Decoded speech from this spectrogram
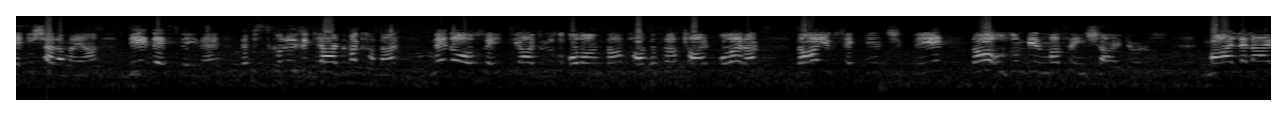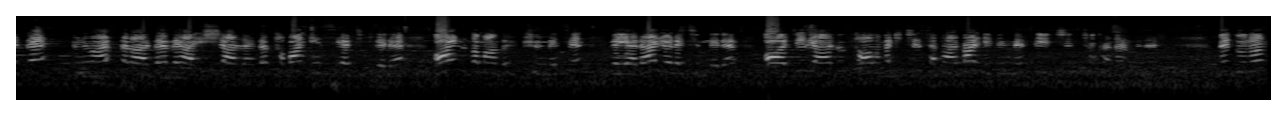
ve iş aramaya, dil desteğine ve psikolojik yardıma kadar ne de olsa ihtiyacımız olandan fazlasına sahip olarak daha yüksek bir çit değil, daha uzun bir masa inşa ediyoruz. Mahallelerde, üniversitelerde veya iş yerlerinde taban inisiyatifleri aynı zamanda hükümetin ve yerel yönetimlerin acil yardım sağlamak için seferber edilmesi için çok önemlidir. Ve durum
